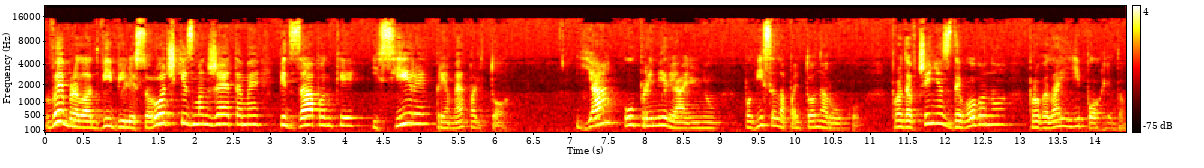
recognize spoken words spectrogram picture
Вибрала дві білі сорочки з манжетами під запонки і сіре пряме пальто. Я у приміряльню повісила пальто на руку. Продавчиня здивовано провела її поглядом.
